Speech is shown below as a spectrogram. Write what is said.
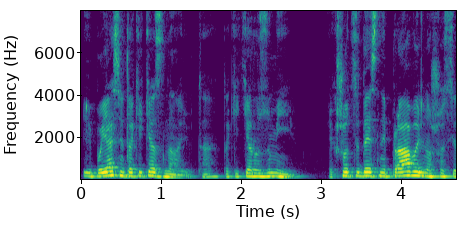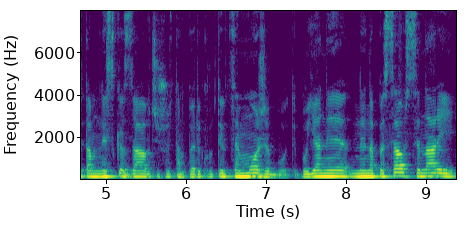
І пояснюю так, як я знаю, так? так як я розумію. Якщо це десь неправильно, щось я там не сказав чи щось там перекрутив, це може бути. Бо я не, не написав сценарій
